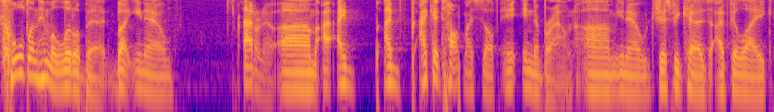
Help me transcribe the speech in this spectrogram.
cooled on him a little bit, but you know, I don't know. Um, I, I I could talk myself in, into Braun. Um, you know, just because I feel like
